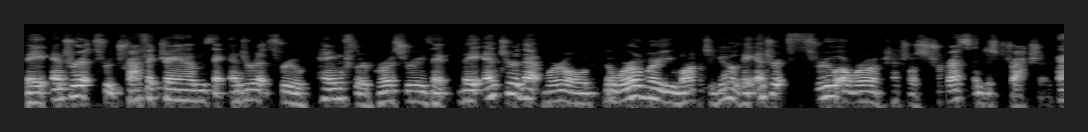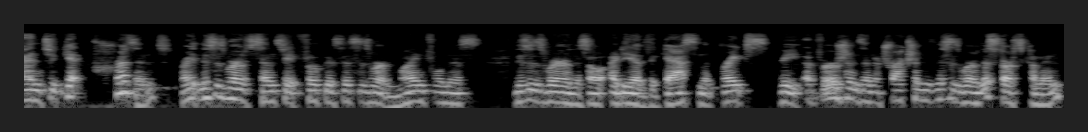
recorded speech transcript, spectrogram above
They enter it through traffic jams. They enter it through paying for their groceries. They, they enter that world, the world where you want to go. They enter it through a world of potential stress and distraction. And to get present, right? This is where sense sensate focus, this is where mindfulness, this is where this idea of the gas and the brakes, the aversions and attractions, this is where this starts to come in.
